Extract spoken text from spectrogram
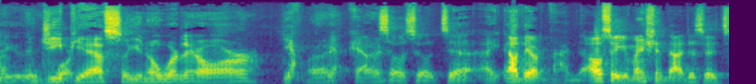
with yeah. and GPS, so you know where they are. Yeah, right, yeah, yeah. Right. So so it's uh, uh, there. Also, you mentioned that so it's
